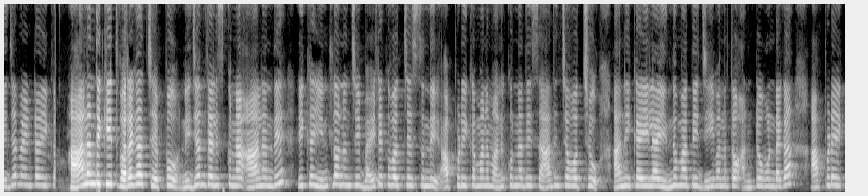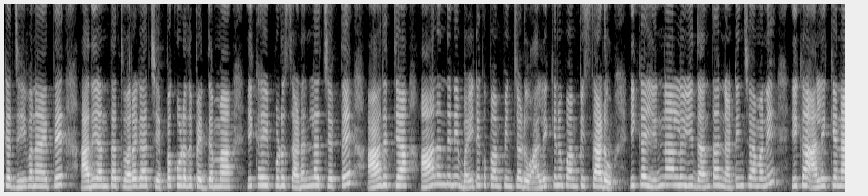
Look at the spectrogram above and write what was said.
నిజమేంటో ఇక ఆనందికి త్వరగా చెప్పు. నిజం తెలుసుకున్న ఆనంది ఇక ఇంట్లో నుంచి బయటకు వచ్చేస్తుంది. అప్పుడు ఇక మనం అనుకున్నది సాధించవచ్చు అని ఇక ఇలా ఇందుమతి జీవనతో అంటూ ఉండగా అప్పుడే ఇక జీవన అయితే అది అంత త్వరగా చెప్పకూడదు పెద్దమ్మ. ఇక ఇప్పుడు సడన్లా చెప్తే ఆదిత్య ఆనందిని బయటకు పంపించాడు అలిక్యను పంపిస్తాడు. ఇక ఇన్నాళ్ళు ఇదంతా నటించామని ఇక అలిక్య నా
